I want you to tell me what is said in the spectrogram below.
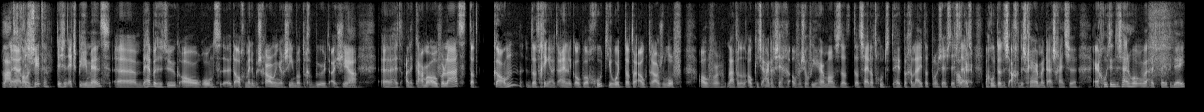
laat Nou ja, het gewoon het is- zitten. Het is een experiment. Ehm, we hebben natuurlijk al rond de algemene beschouwingen gezien wat er gebeurt als je Ja. het aan de Kamer overlaat. Dat kan. Dat ging uiteindelijk ook wel goed. Je hoort dat er ook trouwens lof over, laten we dan ook iets aardigs zeggen, over Sophie Hermans, dat, dat zij dat goed heeft begeleid, dat proces destijds. Maar goed, dat is achter de schermen. Daar schijnt ze erg goed in te zijn, horen we uit de VVD.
